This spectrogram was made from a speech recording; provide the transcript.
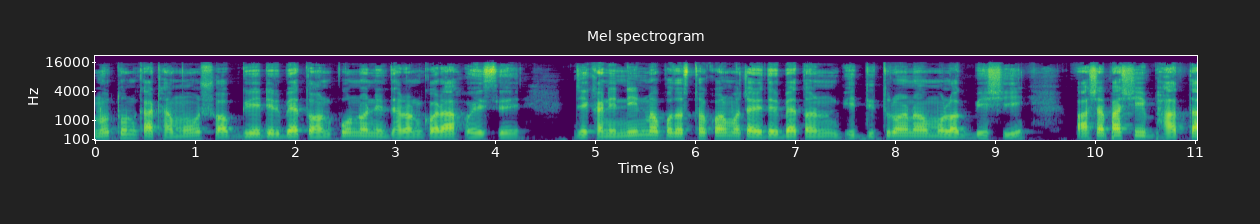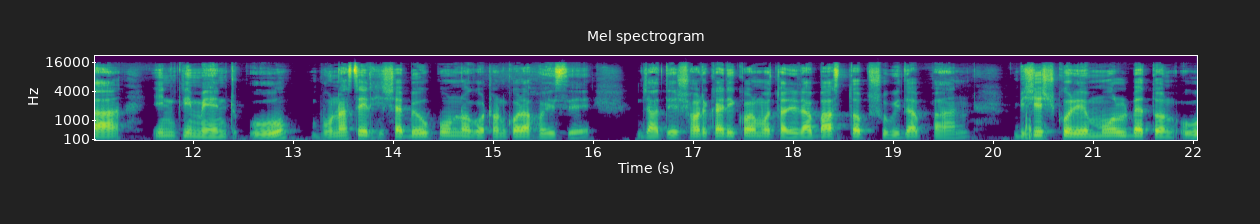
নতুন কাঠামো, সব গ্রেডের বেতন পুনর্নির্ধারণ করা হয়েছে। যেখানে নিম্নপদস্থ কর্মচারীদের বেতন বৃদ্ধি তুলনামূলক বেশি, পাশাপাশি ভাতা, ইনক্রিমেন্ট ও বোনাসের হিসাবেও পুনর্গঠন করা হয়েছে, যাতে সরকারি কর্মচারীরা বাস্তব সুবিধা পান। বিশেষ করে মূল বেতন ও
